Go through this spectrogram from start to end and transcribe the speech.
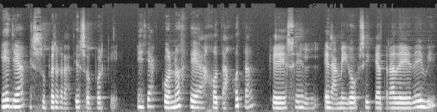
Ella es súper gracioso porque ella conoce a JJ, que es el, el amigo psiquiatra de David,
